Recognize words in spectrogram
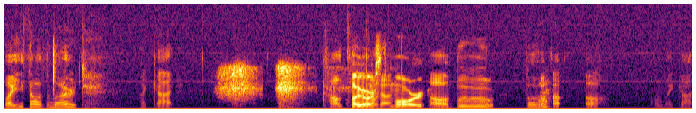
are you so smart? My God. Called Oh, you are Dota. smart. Oh, boo! Boo! Uh, oh, oh. Oh my god.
